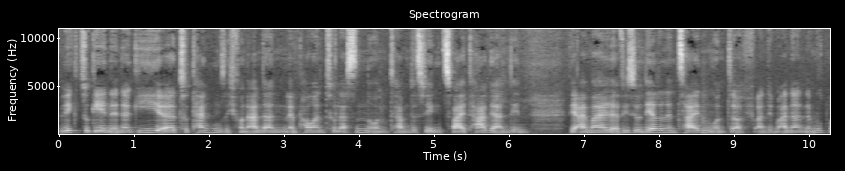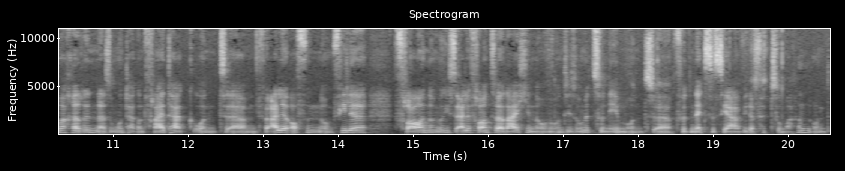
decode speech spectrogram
Weg zu gehen, Energie äh, zu tanken, sich von anderen empowern zu lassen und haben deswegen zwei Tage, an denen wir einmal Visionärinnen zeigen und auf, an dem anderen Mutmacherinnen, also Montag und Freitag und ähm, für alle offen, um viele Frauen und möglichst alle Frauen zu erreichen und, um, um sie so mitzunehmen und äh, für nächstes Jahr wieder fit zu machen. Und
